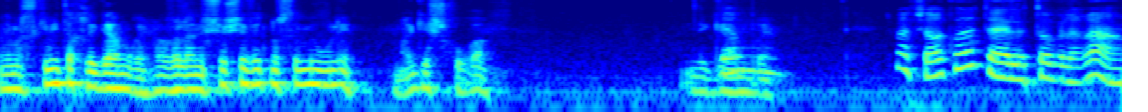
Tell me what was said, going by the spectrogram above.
אני מסכים איתך לגמרי, אבל אני חושב שהבאת נושא מעולה. מגיה שחורה. לגמרי. תשמע, אפשר הכל לתעל לטוב ולרע.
